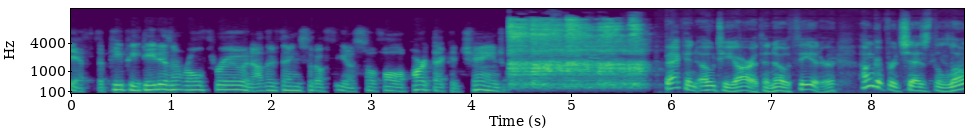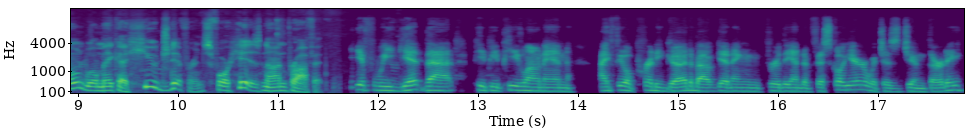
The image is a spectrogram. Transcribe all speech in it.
if the PPP doesn't roll through and other things sort of you know so fall apart, that could change. Back in OTR at the Know Theatre, Hungerford says the loan will make a huge difference for his nonprofit. If we get that PPP loan in, I feel pretty good about getting through the end of fiscal year, which is June 30.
